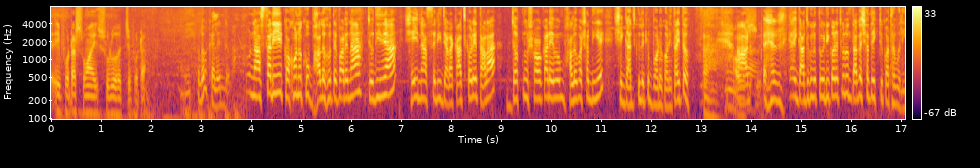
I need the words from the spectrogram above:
এই ফোটার সময় শুরু হচ্ছে ফোটা। এই হলো ক্যালেন্ডার নার্সারি কখনো খুব ভালো হতে পারে না যদি না সেই নার্সারি যারা কাজ করে তারা যত্ন সহকারে এবং ভালোবাসা দিয়ে সেই গাছগুলোকে বড় করে তাই তো? আর এই গাছগুলো তৈরি করে চলুন তাদের সাথে একটু কথা বলি।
